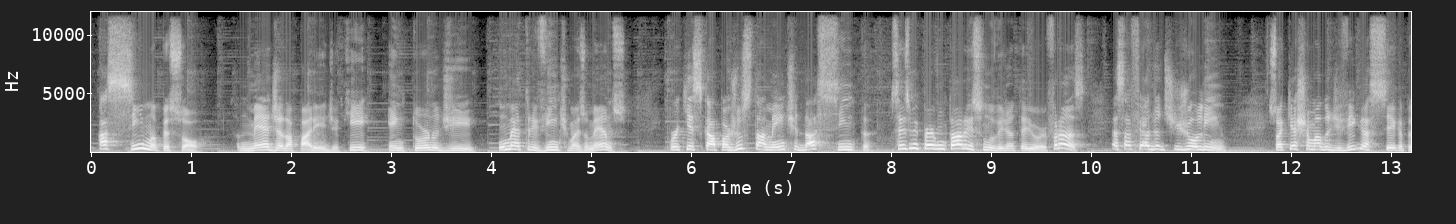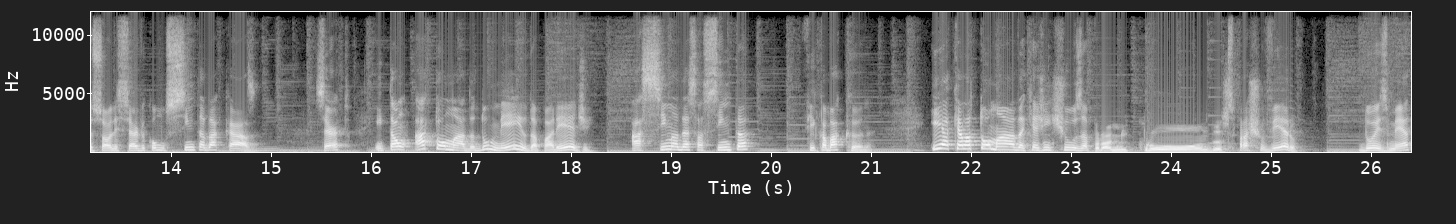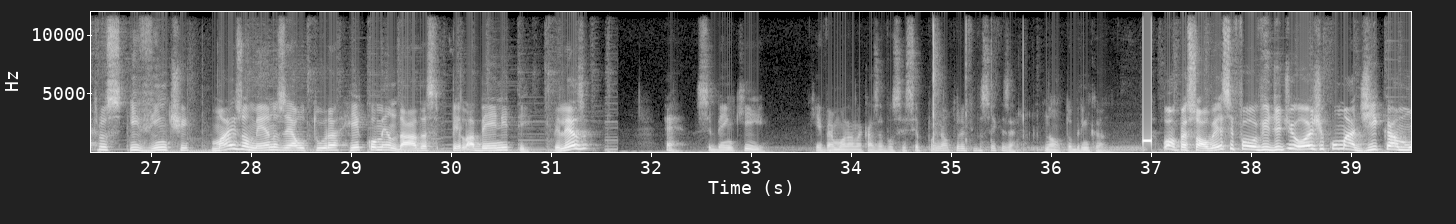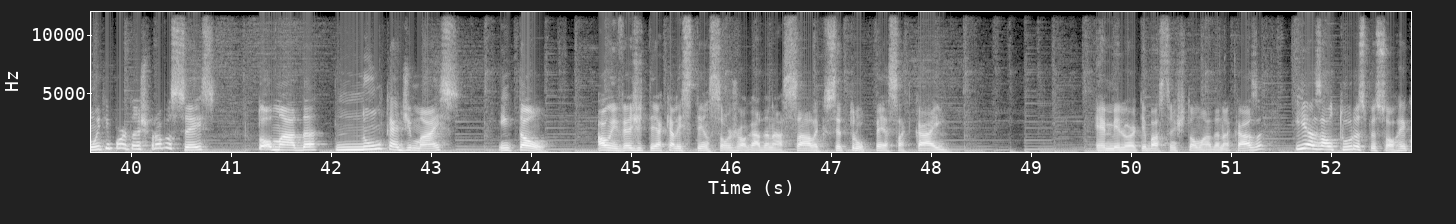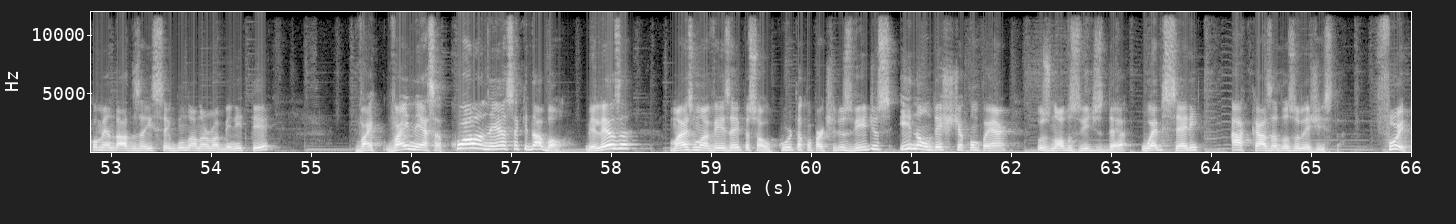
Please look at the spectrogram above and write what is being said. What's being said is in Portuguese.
Acima, pessoal, média da parede aqui é em torno de 1,20m mais ou menos, porque escapa justamente da cinta. Vocês me perguntaram isso no vídeo anterior. Franz, essa fiada de tijolinho, isso aqui é chamado de viga seca, pessoal, ele serve como cinta da casa, certo? Então, a tomada do meio da parede, acima dessa cinta, fica bacana. E aquela tomada que a gente usa para microondas, para chuveiro, 2 metros e 20, mais ou menos, é a altura recomendada pela BNT, beleza? É, se bem que quem vai morar na casa você, você põe na altura que você quiser. Não, tô brincando. Bom, pessoal, esse foi o vídeo de hoje com uma dica muito importante para vocês. Tomada nunca é demais. Então, ao invés de ter aquela extensão jogada na sala que você tropeça, cai, é melhor ter bastante tomada na casa. E as alturas, pessoal, recomendadas aí segundo a norma BNT, vai, vai nessa, cola nessa que dá bom, beleza? Mais uma vez aí, pessoal, curta, compartilhe os vídeos e não deixe de acompanhar os novos vídeos da websérie A Casa do Azulejista. Fui!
